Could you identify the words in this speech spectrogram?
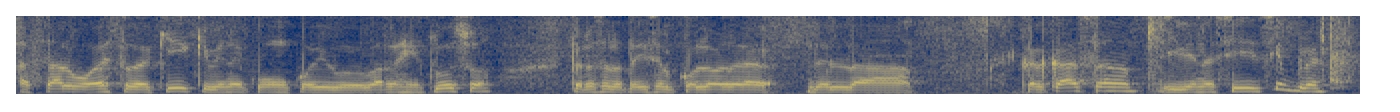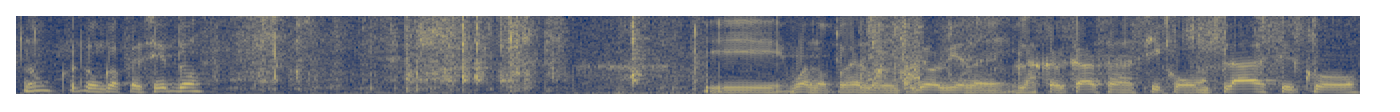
a salvo esto de aquí que viene con un código de barras incluso, pero solo te dice el color de la, carcasa y viene así simple, ¿no? un cafecito. Y bueno, pues en el interior vienen las carcasas así con un plástico,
